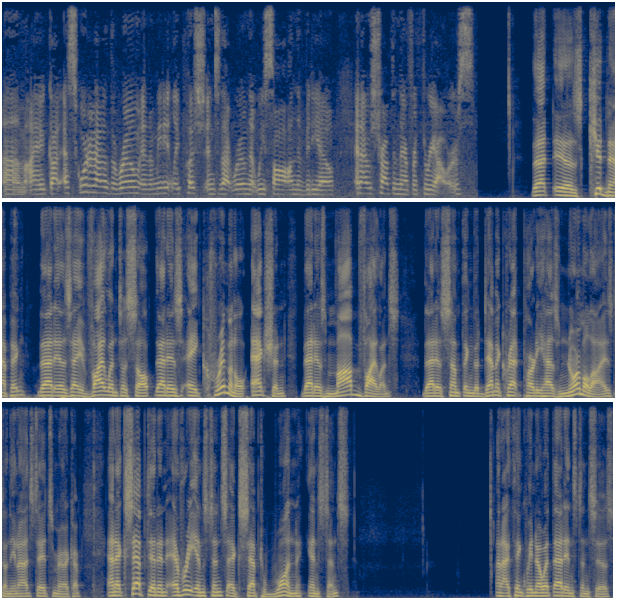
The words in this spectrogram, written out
Um, I got escorted out of the room and immediately pushed into that room that we saw on the video, and I was trapped in there for three hours. That is kidnapping. That is a violent assault. That is a criminal action. That is mob violence. That is something the Democrat Party has normalized in the United States of America and accepted in every instance except one instance. And I think we know what that instance is.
